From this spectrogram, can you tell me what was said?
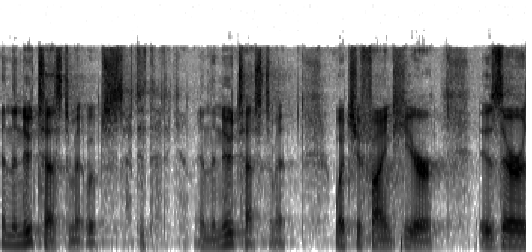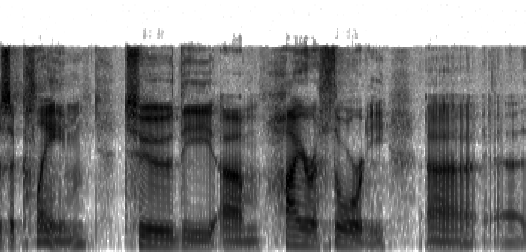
In the New Testament, whoops, I did that again. In the New Testament, what you find here is there is a claim to the um, higher authority. Uh, uh,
